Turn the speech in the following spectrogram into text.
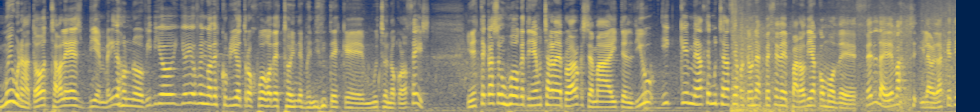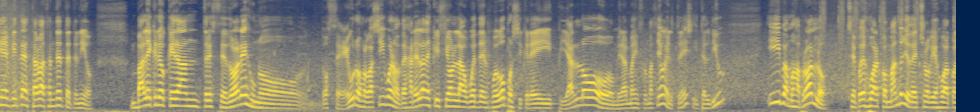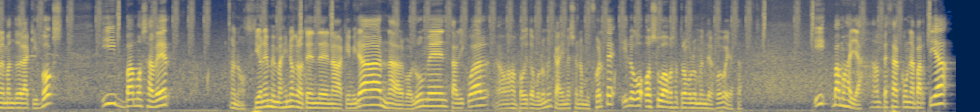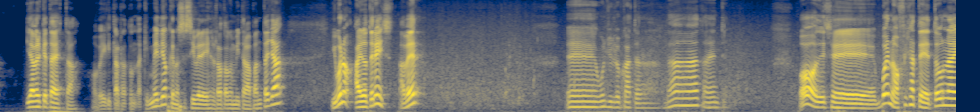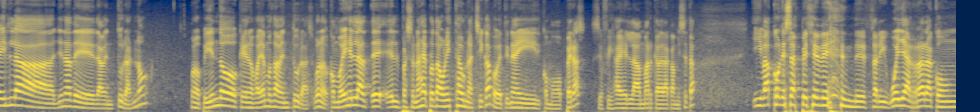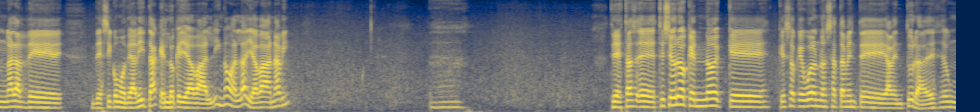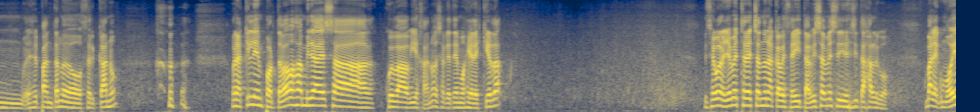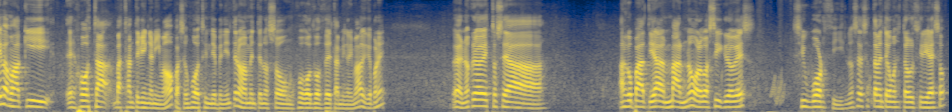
Muy buenas a todos chavales, bienvenidos a un nuevo vídeo y hoy os vengo a descubrir otro juego de estos independientes que muchos no conocéis. Y en este caso es un juego que tenía mucha ganas de probar que se llama Itel Dew y que me hace mucha gracia porque es una especie de parodia como de Zelda y demás Y la verdad es que tiene pinta de estar bastante entretenido. Vale, creo que eran 13 dólares, unos 12 euros o algo así. Bueno, dejaré en la descripción la web del juego por si queréis pillarlo o mirar más información El 3, Itel Dew. Y vamos a probarlo. Se puede jugar con mando, yo de hecho lo voy a jugar con el mando de la Xbox y vamos a ver Bueno, opciones me imagino que no tendré nada que mirar Nada, el volumen, tal y cual. Vamos a un poquito de volumen, que a mí me suena muy fuerte. Y luego os subo a vosotros volumen del juego y ya está. Y vamos allá, a empezar con una partida Y a ver qué tal está. Os voy a quitar el ratón de aquí en medio Que no sé si veréis el ratón en mitad de la pantalla. Y bueno, ahí lo tenéis, a ver. Eh, will you look at that? Oh, dice... Bueno, fíjate, toda una isla llena de aventuras, ¿no? Bueno, pidiendo que nos vayamos de aventuras. Bueno, como veis, eh, el personaje protagonista es una chica, porque tiene ahí como peras, si os fijáis en la marca de la camiseta. Y va con esa especie de, de zarigüeya rara con alas de, de así como de adita, que es lo que llevaba Link, ¿no? Al llevaba a Navi. Sí, estás, eh, estoy seguro que no que, que eso que bueno no es exactamente aventura, es un es el pantano cercano. Bueno, ¿a quién le importa? Vamos a mirar esa cueva vieja, ¿no? Esa que tenemos ahí a la izquierda. Dice, bueno, yo me estaré echando una cabeceita Avísame si necesitas algo Vale, como veis, vamos aquí. El juego está bastante bien animado Para ser un juego este independiente. Normalmente no son juegos 2D tan bien animados Hay que poner. Bueno, no creo que esto sea Algo para tirar al mar, ¿no? O algo así, creo que es. Seaworthy No sé exactamente cómo se traduciría eso.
